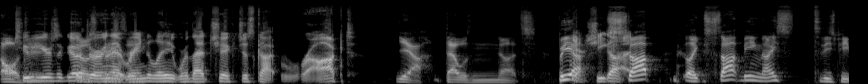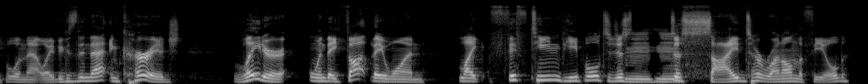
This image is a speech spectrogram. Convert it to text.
oh Two dude, years ago was during that rain delay where that chick just got rocked. Yeah, that was nuts. But yeah, Yeah, she got- stop like stop being nice to these people in that way because then that encouraged later when they thought they won like 15 people to just Mhm. decide to run on the field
